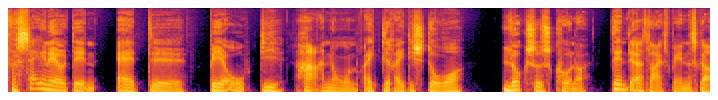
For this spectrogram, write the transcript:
For sagen er jo den, at øh, BRO de har nogle rigtig, rigtig store luksuskunder. Den der slags mennesker,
